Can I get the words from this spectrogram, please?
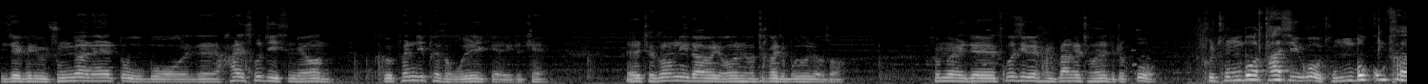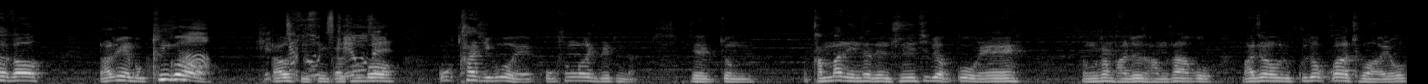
이제 그리고 중간에 또 뭐 이제 할 소지 있으면 그거 편집해서 올릴게요 이렇게. 네, 죄송합니다. 오늘 여태까지 못 올려서. 그러면 이제 소식을 간단하게 전해드렸고, 그 존버 타시고, 존버 꼭 타서, 나중에 뭐 큰거 아, 나올 수 있으니까 존버 꼭 타시고, 예, 꼭 성공하시겠습니다. 이제 좀, 간만에 인사드리는 준이TV였고, 예, 영상 봐주셔서 감사하고, 마지막으로 구독과 좋아요,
